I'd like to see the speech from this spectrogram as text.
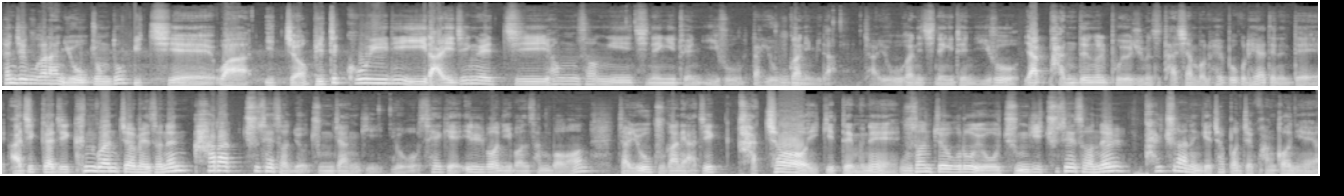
현재 구간 한 요 정도 위치에 와 있죠. 비트코인이 이 라이징 웨지 형성이 진행이 된 이후 딱 요 구간입니다. 자, 요 구간이 진행이 된 이후 약 반등을 보여주면서 다시 한번 회복을 해야 되는데 아직까지 큰 관점에서는 하락 추세선 요 중장기 요 세 개 1번, 2번, 3번 자, 요 구간에 아직 갇혀 있기 때문에 우선적으로 요 중기 추세선을 탈출하는 게 첫 번째 관건이에요.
